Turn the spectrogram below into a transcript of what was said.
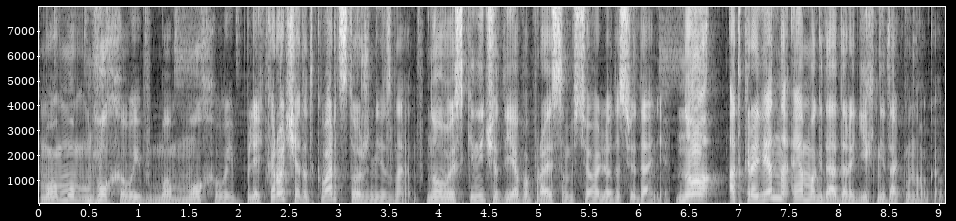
Моховый, моховый. Блять, короче, этот кварц тоже не знаю. Новые скины, что-то я по прайсам, все, алло, до свидания. Но, откровенно, эмок, да, дорогих не так много.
